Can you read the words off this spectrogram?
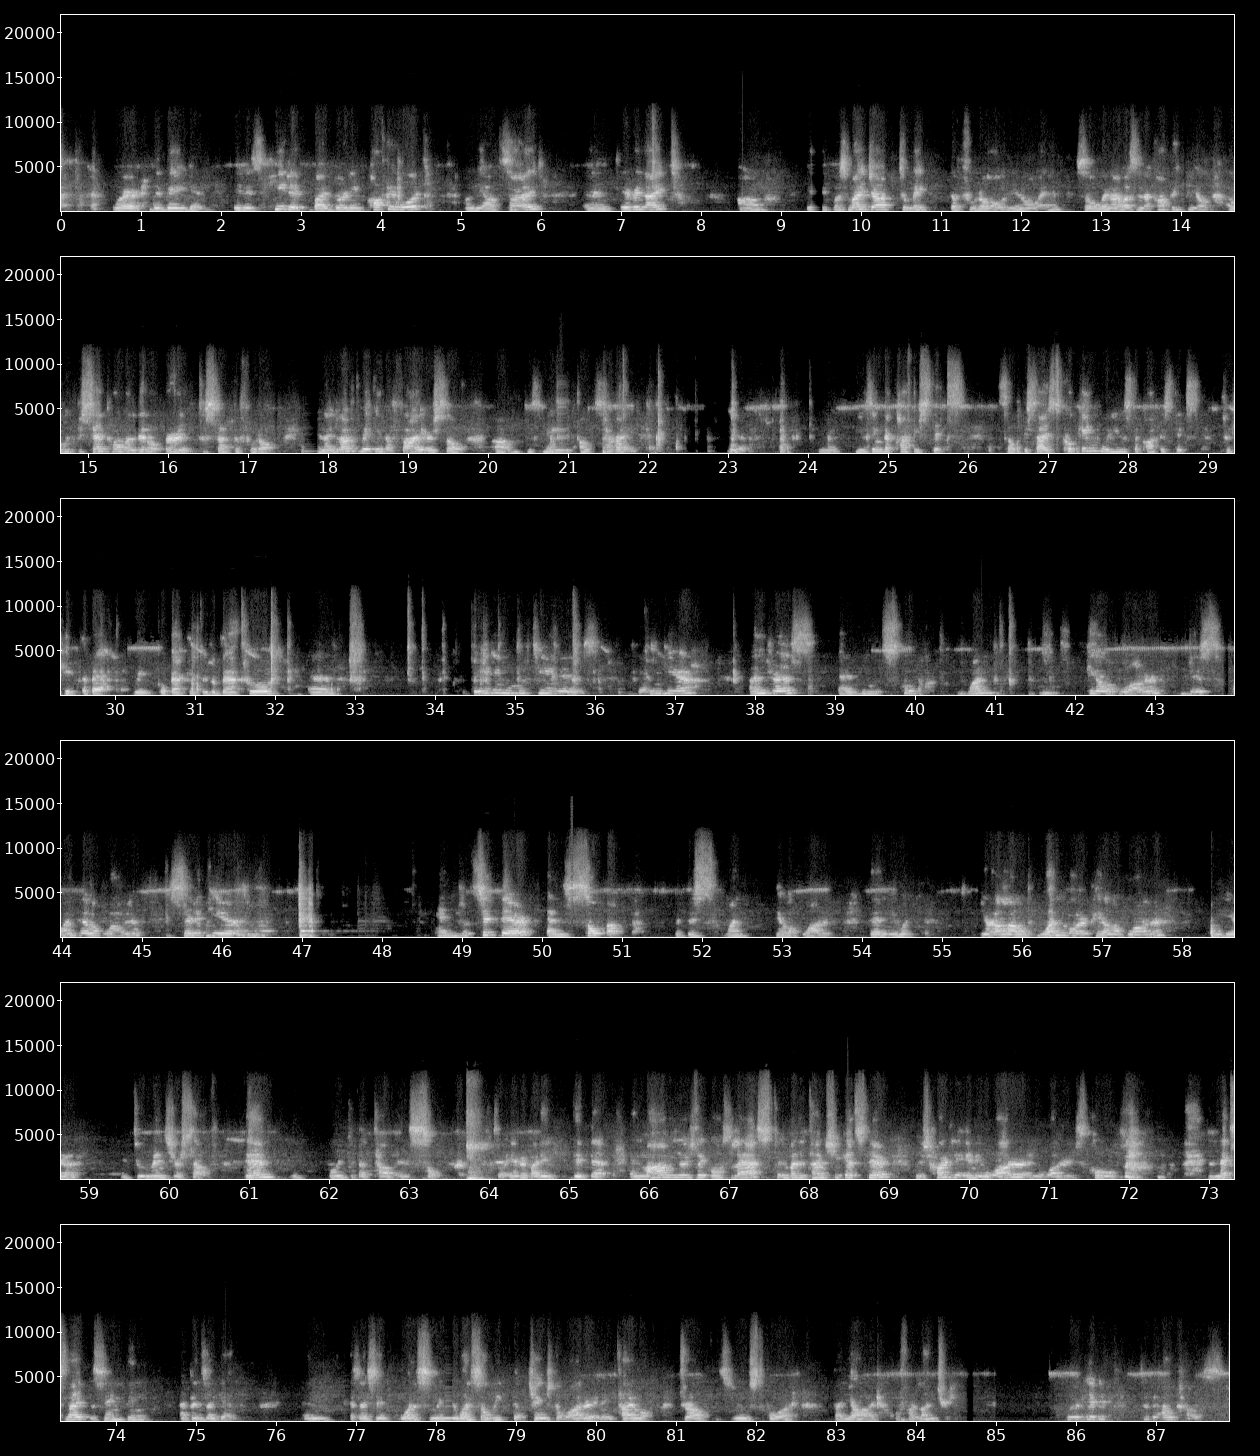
where they bathe in. It is heated by burning coffee wood on the outside, and every night, um, it, it was my job to make the furo, you know, and so when I was in the coffee field, I would be sent home a little early to start the furo. And I loved making the fire, so um, it's made outside here, using the coffee sticks. So besides cooking, we use the coffee sticks to heat the bath. We go back into the bathroom and the bathing routine is getting here, undress, and you would scoop one pail of water, this one pail of water, set it here, and you would sit there and soak up with this one pail of water. Then you would, you're allowed one more pail of water in here to rinse yourself. Then go into the tub and soak. So everybody did that. And mom usually goes last. And by the time she gets there, there's hardly any water and the water is cold. the next night, the same thing happens again. And as I said, once, maybe once a week, they'll change the water. And in time of drought, it's used for the yard or for laundry. We're headed to the outhouse.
